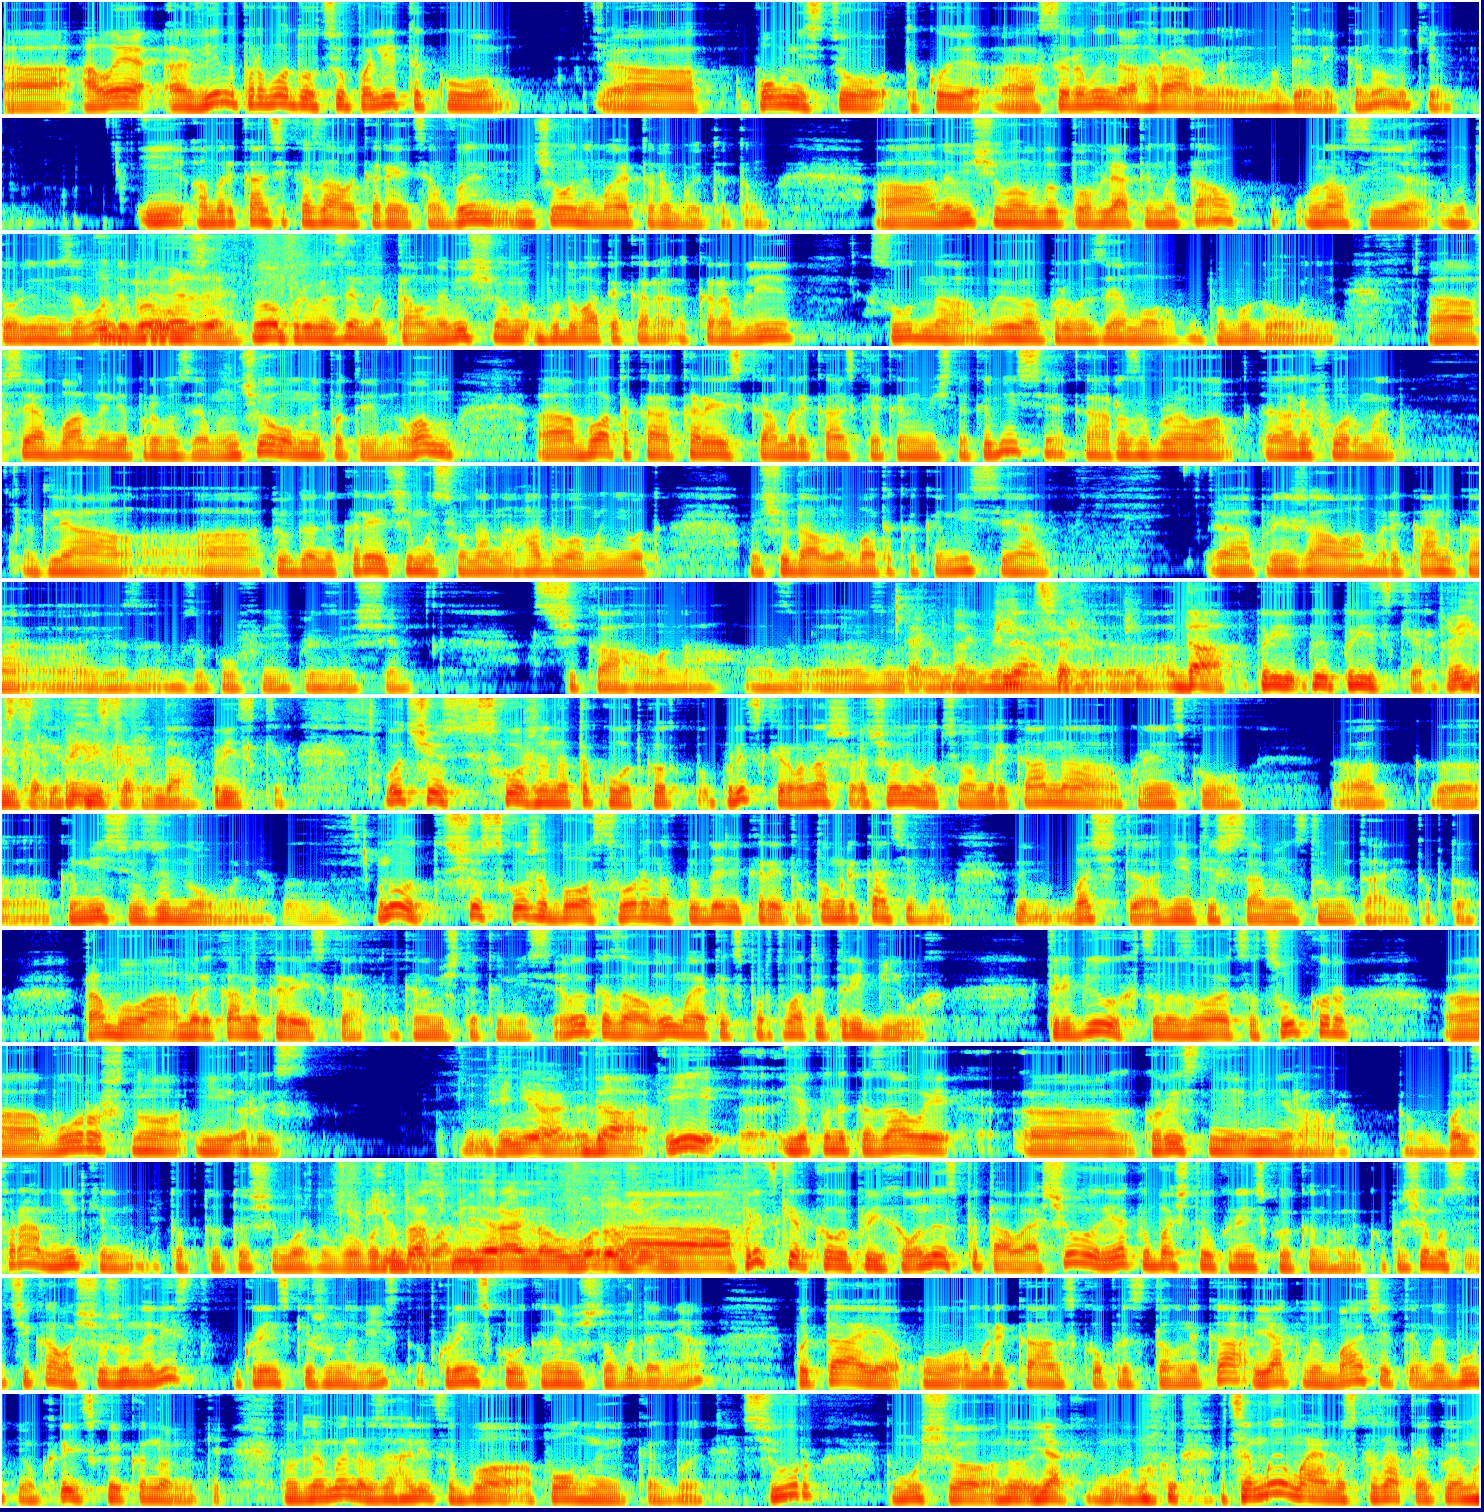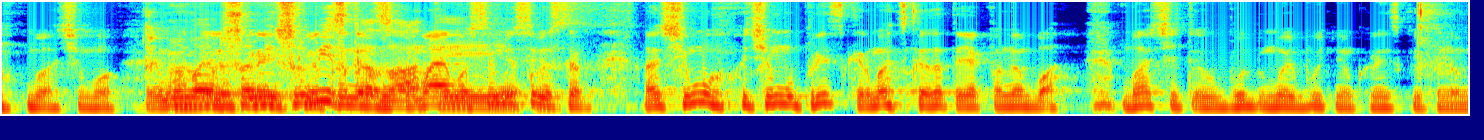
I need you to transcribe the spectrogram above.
А, Але він проводив цю політику е, повністю такої е, сировинно-аграрної моделі економіки. І американці казали корейцям: ви нічого не маєте робити там. Навіщо вам виплавляти метал? У нас є металургійні заводи. Ну, ми, ми вам привеземо метал. Навіщо вам будувати кораблі, судна? Ми вам привеземо побудовані. Все обладнання привеземо. Нічого вам не потрібно. Вам була така корейська-американська економічна комісія, яка розробляла е, реформи для Південної Кореї. Чимось вона нагадувала мені. От нещодавно була така комісія. Е, Приїжджала американка, е, я забув її прізвище. З Чикаго вона з, е, з Як мільярдер. Да, Прі, Прі- Пріцкер. Пріцкер, Пріцкер. да, Пріцкер. От щось схоже на таку. От, от Пріцкер, вона ж очолювала цю американо-українську комісію з відновлення. Ну, от щось схоже було створено в Південній Кореї. Тобто американців, бачите, одні і ті ж самі інструментарії. Тобто там була американо-корейська економічна комісія. Вони казали, ви маєте експортувати три білих. Три білих це називається цукор, е, борошно і рис. Геніально. Да. І, е, як вони казали, е, корисні мінерали. Там вольфрам, нікель, тобто те, що можна було видобувати. мінеральна вода вже. А Прицкер, коли приїхав, вони спитали, а що ви, як ви бачите українську економіку? Причому цікаво, що журналіст, український журналіст українського економічного видання питає у американського представника, як ви бачите майбутнє української економіки. То для мене взагалі це був повний як би, сюр. Тому що ну як це ми маємо сказати, якою ми бачимо. Так ми маємо самі собі сказати. сказати Маємо самі собі сказати. А чому чому Пріцкер має сказати, як вона ба- бачить майбутнє української економіки?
